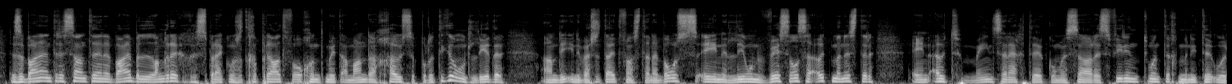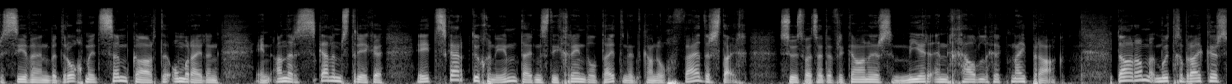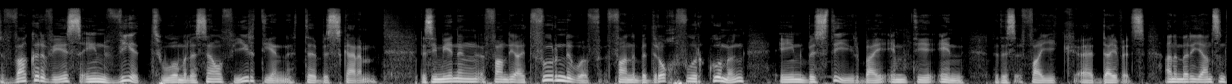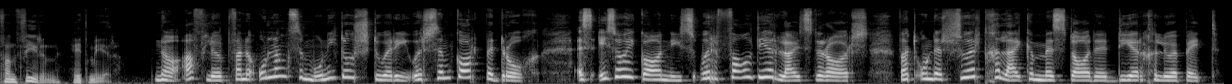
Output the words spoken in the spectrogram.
Dis 'n baie interessante en 'n baie belangrike gesprek. Ons het gepraat vanoggend met Amanda Gou, se politieke ontleder aan die Universiteit van Stellenbosch en Leon Wessels, se oud-minister en oud menseregte kommissaris 24 minute oor 7 in bedrog met SIM-kaarte omruiling en ander skelmstreke het skerp toegeneem tydens die Grendeltyd en dit kan nog verder styg soos wat Suid-Afrikaners meer in geldelike knyp raak. Daarom moet gebruikers wakker wees en weet hoe om hulle self hierteen te beskerm. Dis die mening van die uitvoerende hoof van bedrogvoorkoming en bestuur by MTN. Dit is Faik uh, Davids. Anne-Marie Jansen van Vieren het meer. Na afloop van 'n onlangse monitor storie oor SIM-kaartbedrog, is SAK nuus oorval deur luisteraars wat onder soortgelyke misdade deurgeloop het.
